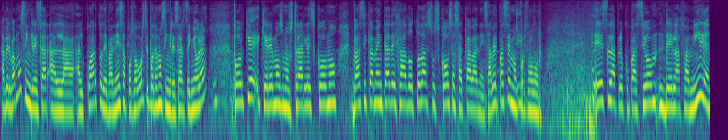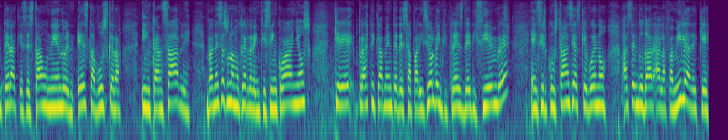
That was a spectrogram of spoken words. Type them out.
A ver, vamos a ingresar al cuarto de Vanessa, por favor, si podemos ingresar, señora, porque queremos mostrarles cómo básicamente ha dejado todas sus cosas acá, Vanessa. A ver, pasemos, por favor es la preocupación de la familia entera que se está uniendo en esta búsqueda incansable. Vanessa es una mujer de 25 años que prácticamente desapareció el 23 de diciembre en circunstancias que, bueno, hacen dudar a la familia de que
